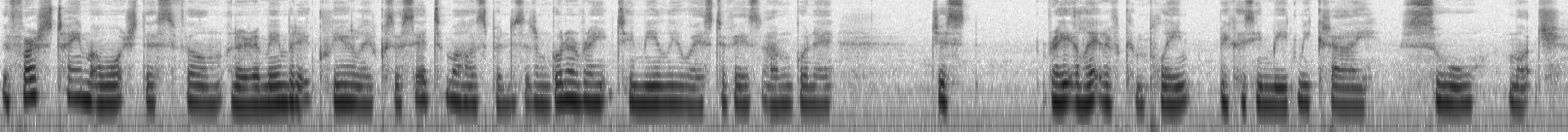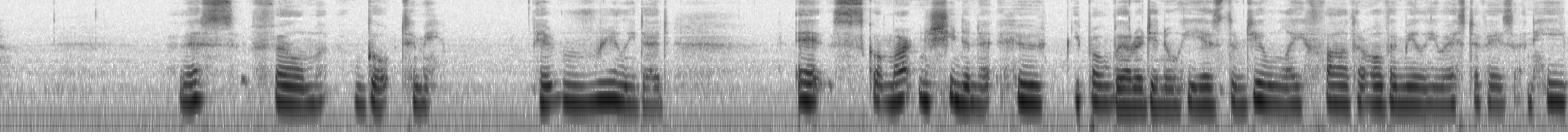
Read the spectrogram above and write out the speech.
The first time I watched this film, and I remember it clearly because I said to my husband, I said, I'm going to write to Emilio Estevez and I'm going to just write a letter of complaint because he made me cry so much. This film got to me. It really did. It's got Martin Sheen in it, who you probably already know he is the real life father of Emilio Estevez, and he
